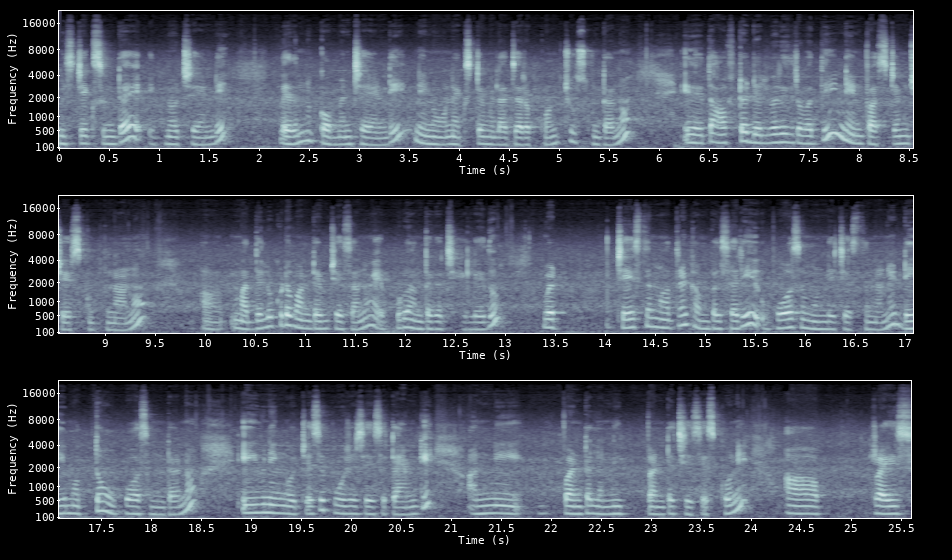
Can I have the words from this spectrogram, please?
మిస్టేక్స్ ఉంటే ఇగ్నోర్ చేయండి. లేదన్నా కామెంట్ చేయండి. నేను నెక్స్ట్ టైం ఇలా జరగకుండా చూసుకుంటాను. ఇదైతే ఆఫ్టర్ డెలివరీ తర్వాత నేను ఫస్ట్ టైం చేసుకుంటున్నాను. మధ్యలో కూడా వన్ టైం చేశాను. ఎప్పుడూ అంతగా చేయలేదు. బట్ చేస్తే మాత్రం కంపల్సరీ ఉపవాసం ఉండే చేస్తున్నాను. డే మొత్తం ఉపవాసం ఉంటాను. ఈవినింగ్ వచ్చేసి పూజ చేసే టైంకి అన్ని వంటలన్నీ వంట చేసేసుకొని ఆ రైస్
